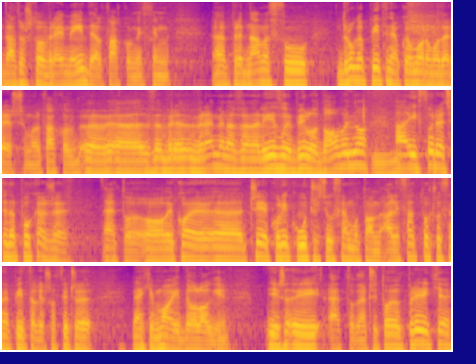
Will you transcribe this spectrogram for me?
zato što vreme ide, jel tako? Mislim, E, pred nama su druga pitanja koje moramo da rešimo, tako? E, e, vremena za analizu je bilo dovoljno, a istorija će da pokaže eto, ovaj, ko je, čije je koliko učešće u svemu tome. Ali sad to što ste me pitali, što se tiče neke moje ideologije. I, i eto, znači, to je otprilike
